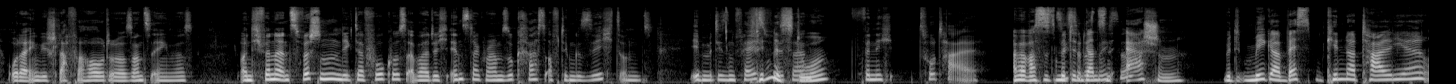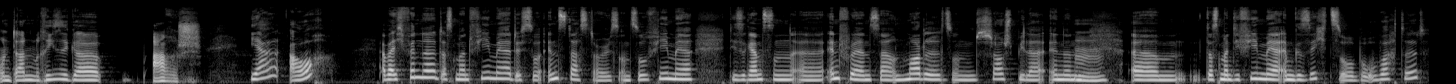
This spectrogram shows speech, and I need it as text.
oder irgendwie schlaffe Haut oder sonst irgendwas. Und ich finde, inzwischen liegt der Fokus aber durch Instagram so krass auf dem Gesicht und eben mit diesen face Findest du? Finde ich total. Aber was ist Siehst mit den ganzen so? Ärschen? Mit mega Wespen, Kindertaille und dann riesiger Arsch. Ja, auch. Aber ich finde, dass man viel mehr durch so Insta-Stories und so viel mehr diese ganzen äh, Influencer und Models und SchauspielerInnen, mhm. ähm, dass man die viel mehr im Gesicht so beobachtet.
